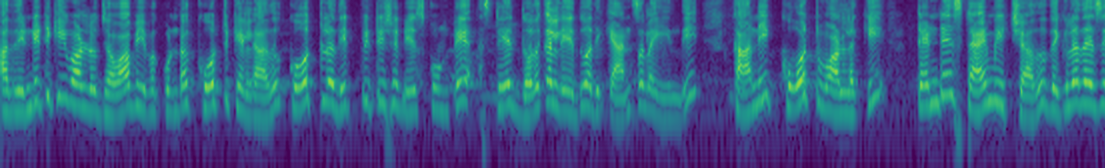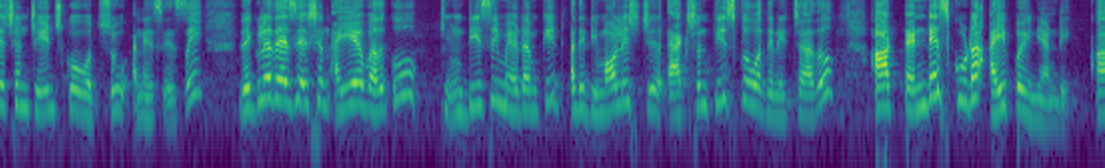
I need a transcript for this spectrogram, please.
అది రెండిటికి వాళ్ళు జవాబు ఇవ్వకుండా కోర్టుకి వెళ్ళారు కోర్టులో రిట్ పిటిషన్ వేసుకుంటే స్టే దొరకలేదు అది క్యాన్సిల్ అయ్యింది. కానీ కోర్టు వాళ్ళకి టెన్ డేస్ టైం ఇచ్చారు రెగ్యులరైజేషన్ చేయించుకోవచ్చు అనేసి రెగ్యులరైజేషన్ అయ్యే వరకు డీసీ మేడంకి అది డిమాలిష్ యాక్షన్ తీసుకోవద్దని ఇచ్చారు. ఆ టెన్ డేస్ కూడా అయిపోయినాయండి. ఆ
